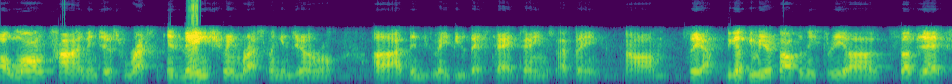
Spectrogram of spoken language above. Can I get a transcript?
a long time in just rest in mainstream wrestling in general. Uh, I think these may be the best tag teams. I think. Um, so yeah, you guys give me your thoughts on these three uh, subjects.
